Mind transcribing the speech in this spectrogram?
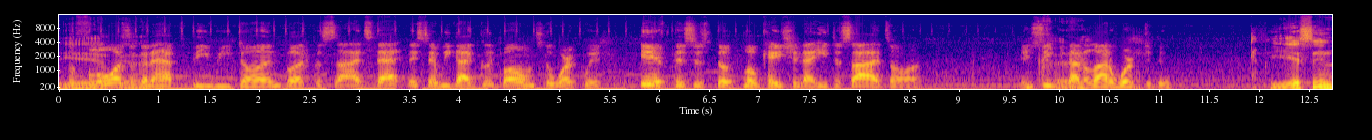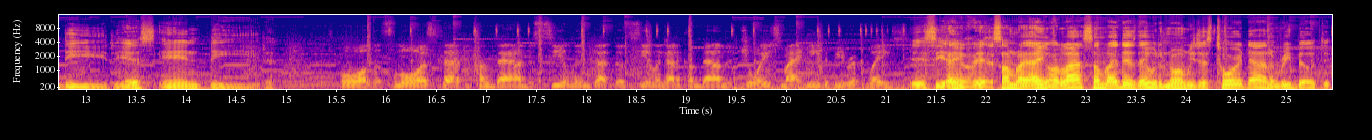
The Yeah, floors yeah. are gonna have to be redone. But besides that, they said we got good bones to work with if this is the location that he decides on. You see, we got a lot of work to do. Yes, indeed. Yes, indeed. All the floors got to come down. The ceiling got the ceiling got to come down. The joists might need to be replaced. Yeah, see, I ain't gonna, yeah, something like I ain't gonna lie, something like this, they would have normally just tore it down and rebuilt it.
